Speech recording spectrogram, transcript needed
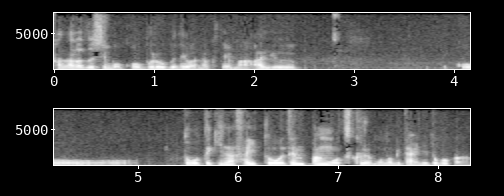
必ずしもこうブログではなくて、まあ、ああいう、こう、動的なサイト全般を作るものみたいにどこか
